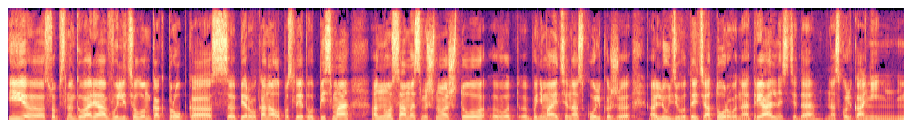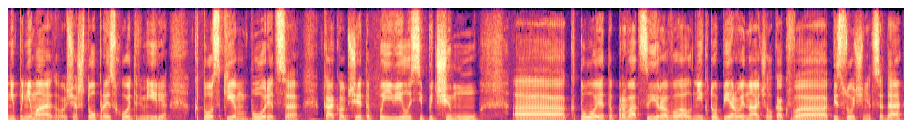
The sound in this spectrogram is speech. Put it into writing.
И, э, собственно говоря, вылетел он как пробка с Первого канала после этого письма. Но самое смешное, что, вот понимаете, насколько же люди вот эти оторваны от реальности, да, насколько они не понимают вообще, что происходит в мире, кто с кем борется, как вообще это появилось и почему. А, кто это провоцировал, не кто первый начал, как в а, песочнице, да,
